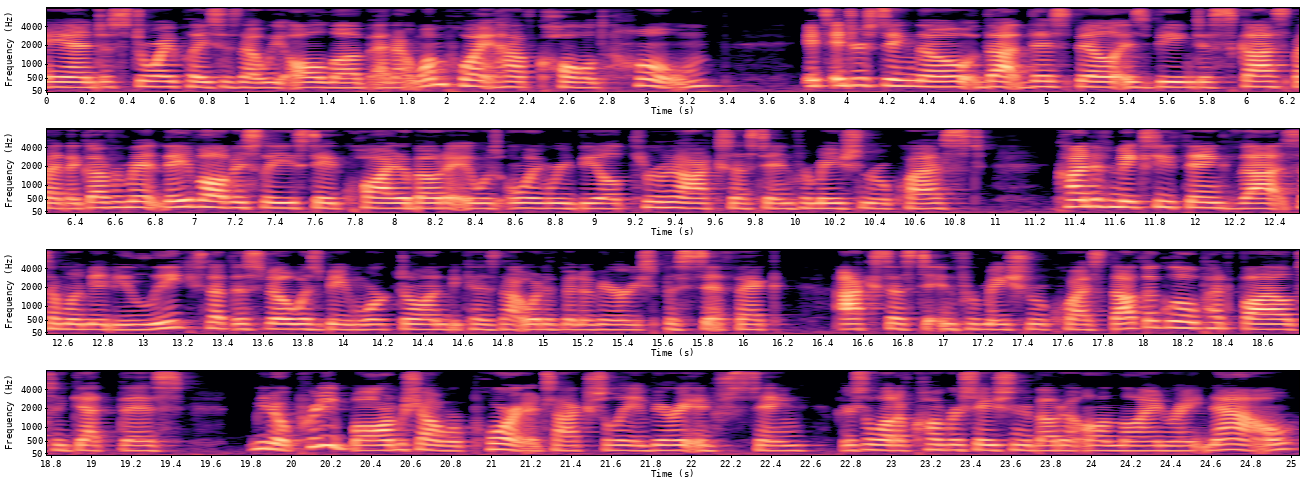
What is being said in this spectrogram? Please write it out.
and destroy places that we all love and at one point have called home. It's interesting, though, that this bill is being discussed by the government. They've obviously stayed quiet about it. It was only revealed through an access to information request kind of makes you think that someone maybe leaked that this bill was being worked on because that would have been a very specific access to information request that the Globe had filed to get this, you know, pretty bombshell report. It's actually very interesting. There's a lot of conversation about it online right now.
